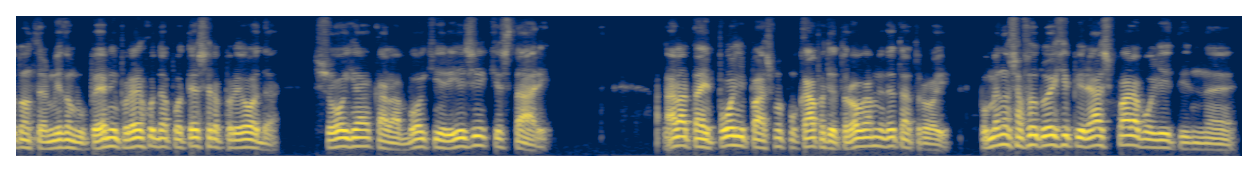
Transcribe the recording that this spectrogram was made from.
70-80% των θερμίδων που παίρνει προέρχονται από τέσσερα προϊόντα. Σόγια, καλαμπόκι, ρύζι και στάρι. Άρα τα υπόλοιπα ας πούμε, που κάποτε τρώγαμε δεν τα τρώει. Επομένως αυτό του έχει επηρεάσει πάρα πολύ την, ε,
